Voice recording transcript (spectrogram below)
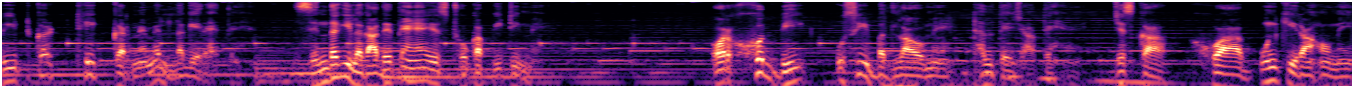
पीट कर ठीक करने में लगे रहते हैं। ज़िंदगी लगा देते हैं इस ठोका पीटी में और खुद भी उसी बदलाव में ढलते जाते हैं, जिसका ख्वाब उनकी राहों में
